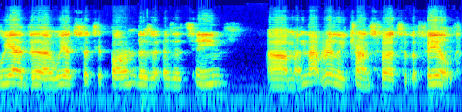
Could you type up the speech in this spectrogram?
we had uh, we had such a bond as a, as a team, um, and that really transferred to the field.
